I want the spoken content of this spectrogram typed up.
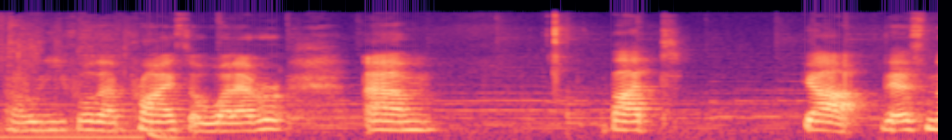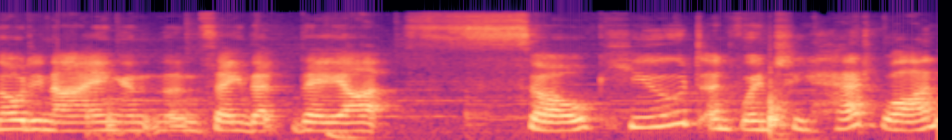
pony for that price or whatever. Um, but yeah, there's no denying and, and saying that they are so cute. And when she had one,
